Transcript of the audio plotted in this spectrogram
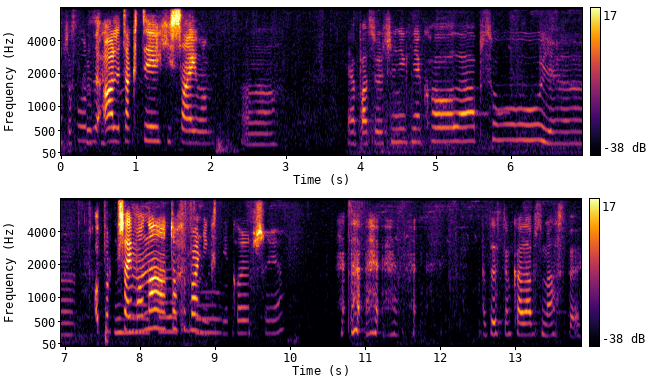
może Kurde, skrócić? ale taktyki, Simon. O, no. Ja patrzę, czy nikt nie kolapsuje. Oprócz Simona, no to chyba nikt nie kolapsuje. A to jest ten kolaps master.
